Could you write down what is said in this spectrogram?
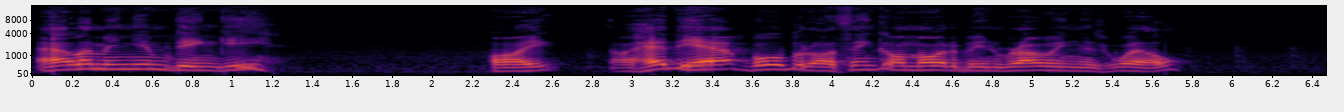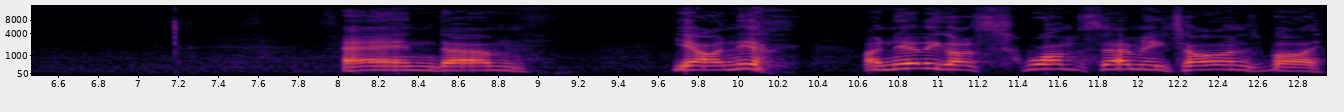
aluminium dinghy. I, I had the outboard, but I think I might have been rowing as well. And um, yeah, I, ne I nearly got swamped so many times by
